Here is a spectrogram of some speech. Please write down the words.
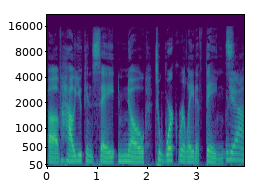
of how you can say no to work related things. Yeah.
